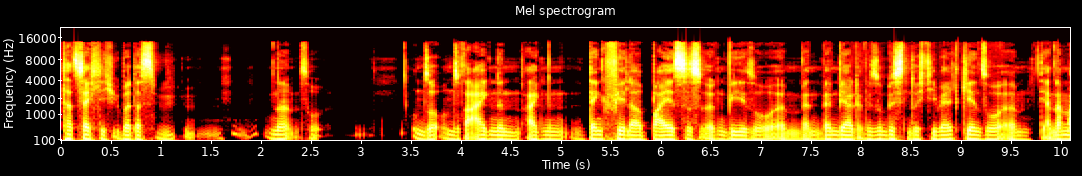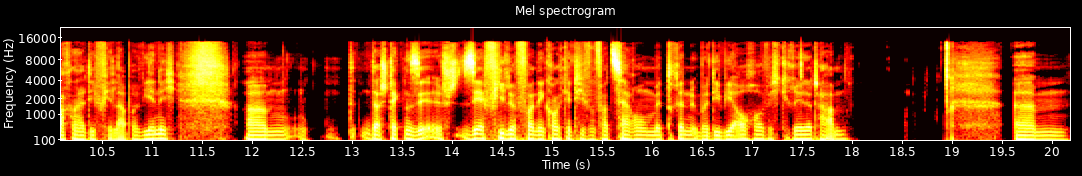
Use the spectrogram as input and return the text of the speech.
tatsächlich über das, ne, so unser, unsere eigenen, eigenen Denkfehler, Biases irgendwie so, ähm, wenn, wenn wir halt irgendwie so ein bisschen durch die Welt gehen, so, ähm, die anderen machen halt die Fehler, aber wir nicht. Ähm, da stecken sehr, sehr viele von den kognitiven Verzerrungen mit drin, über die wir auch häufig geredet haben. Ähm,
